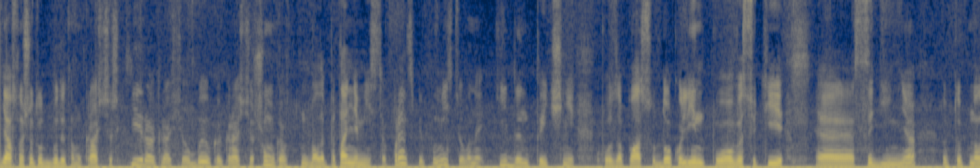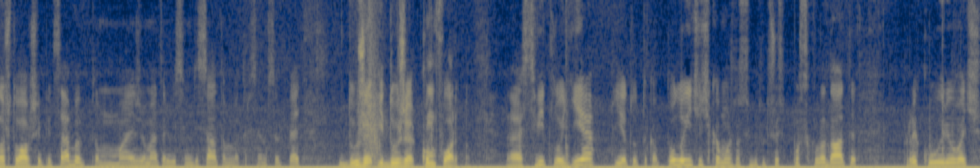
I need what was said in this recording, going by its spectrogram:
Ясно, що тут буде там краща шкіра, краща обивка, краща шумка, але питання місця. В принципі, по місцю вони ідентичні по запасу до колін, по висоті е, сидіння. Тобто, налаштувавши під себе, там майже метр вісімдесят, метр сімдесят п'ять, дуже і дуже комфортно. Е, Світло є, є тут така поличечка, можна собі тут щось поскладати, прикурювач,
